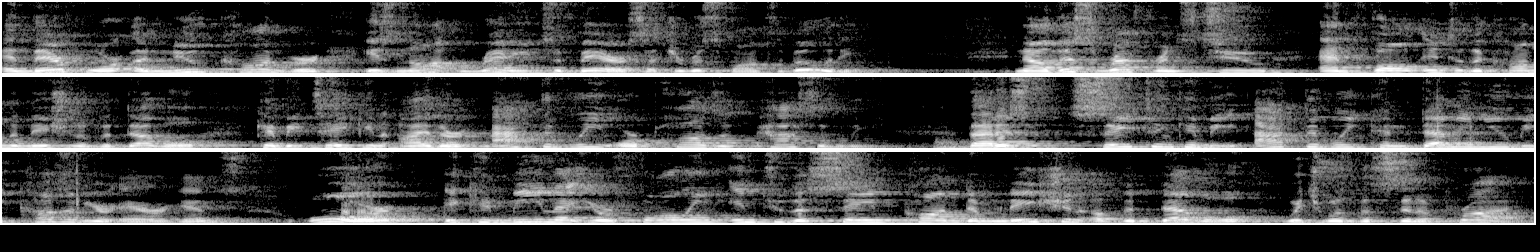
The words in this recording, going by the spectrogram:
and therefore a new convert is not ready to bear such a responsibility. Now, this reference to and fall into the condemnation of the devil can be taken either actively or passively. That is, Satan can be actively condemning you because of your arrogance, or it can mean that you're falling into the same condemnation of the devil, which was the sin of pride.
